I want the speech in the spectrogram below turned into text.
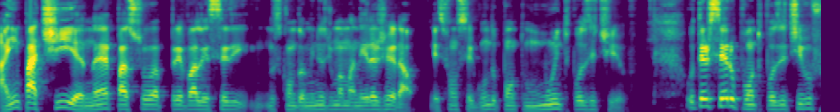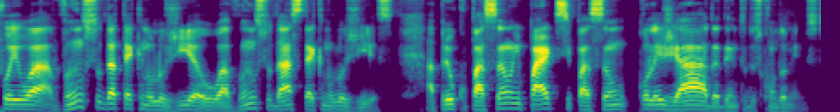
a empatia né, passou a prevalecer nos condomínios de uma maneira geral. Esse foi um segundo ponto muito positivo. O terceiro ponto positivo foi o avanço da tecnologia, ou o avanço das tecnologias. A preocupação em participação colegiada dentro dos condomínios.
